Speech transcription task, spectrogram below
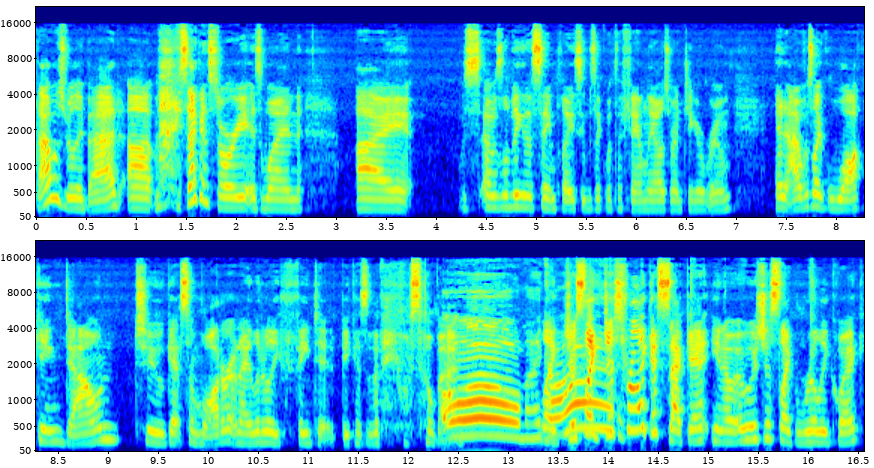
that was really bad. Um, my second story is when I was I was living in the same place. It was like with a family. I was renting a room, and I was like walking down to get some water, and I literally fainted because the pain was so bad Oh my god. like just like just for like a second you know it was just like really quick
